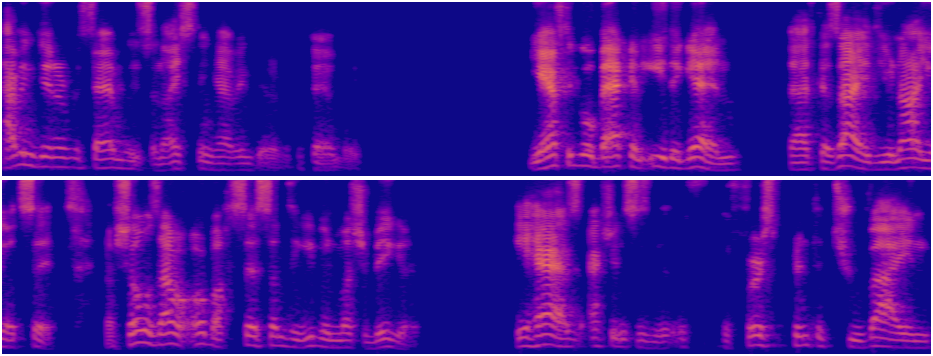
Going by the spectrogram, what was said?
Having dinner with family is a nice thing, having dinner with the family. You have to go back and eat again that kazait, you're not yotze. Now, Shlomo Zalman Auerbach says something even much bigger. He has, actually, this is the, the first printed tshuva in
